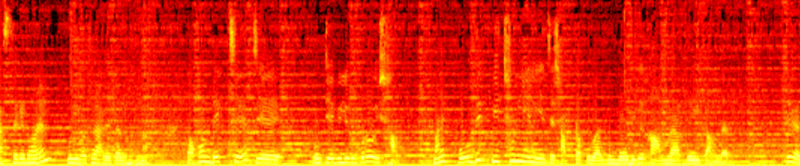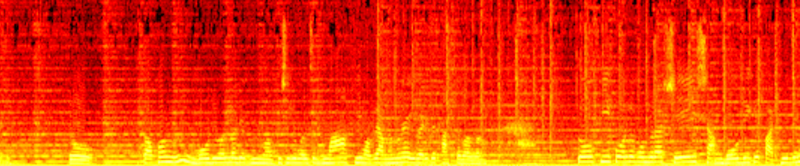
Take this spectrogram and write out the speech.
আজ থেকে ধরেন কুড়ি বছর আগেকার ঘটনা। তখন দেখছে যে ওই টেবিলের উপরে ওই সাপ মানে বৌদির পিছু নিয়ে নিয়েছে সাপটা পুরো, একদম বৌদিকে কামড়াবেই কামড়াবে। ঠিক আছে? তো তখন বৌদি বলল যে পিসিকে বলছে, মা, কি হবে? আমি মনে হয় এই বাড়িতে থাকতে পারব না। তো কি করবে বন্ধুরা? সেই বৌদিকে পাঠিয়ে দিল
